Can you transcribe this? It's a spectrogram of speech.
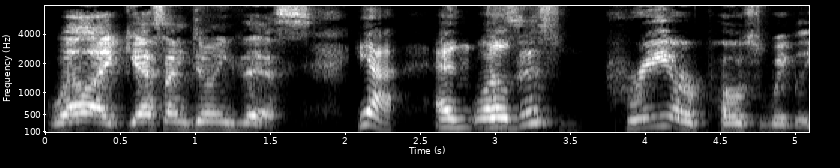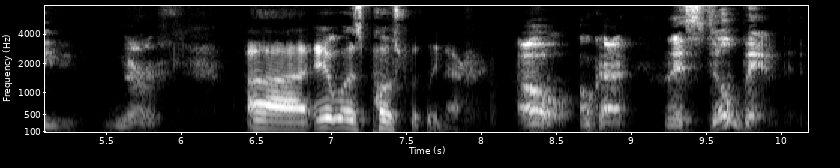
well, I guess I'm doing this. Yeah, and Was the- this pre or post Wiggly nerf? uh, it was post Wiggly nerf. Oh, okay. And they still banned it.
